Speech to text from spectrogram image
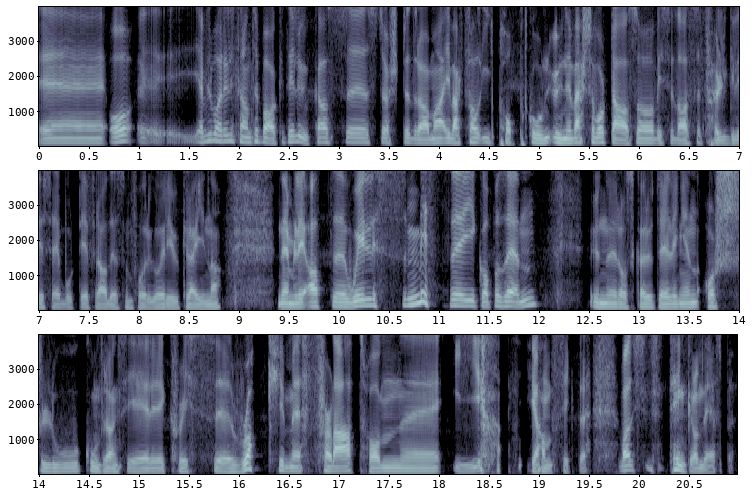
Eh, og eh, jeg vil bare litt grann tilbake til ukas eh, største drama, i hvert fall i popcorn-universet vårt, da, altså hvis vi da selvfølgelig ser bort fra det som foregår i Ukraina. Nemlig at eh, Will Smith eh, gikk opp på scenen under Oscar-utdelingen og slo konferansier Chris Rock med flat hånd eh, i, i ansiktet. Hva tenker du om det, Espen?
